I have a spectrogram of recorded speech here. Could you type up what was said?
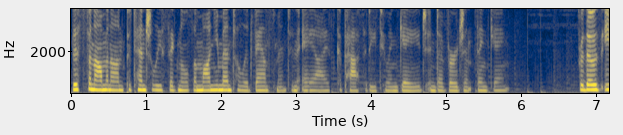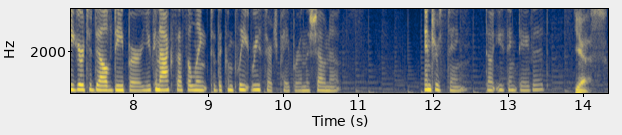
This phenomenon potentially signals a monumental advancement in AI's capacity to engage in divergent thinking. For those eager to delve deeper, you can access a link to the complete research paper in the show notes. Interesting, don't you think, David? Yes.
